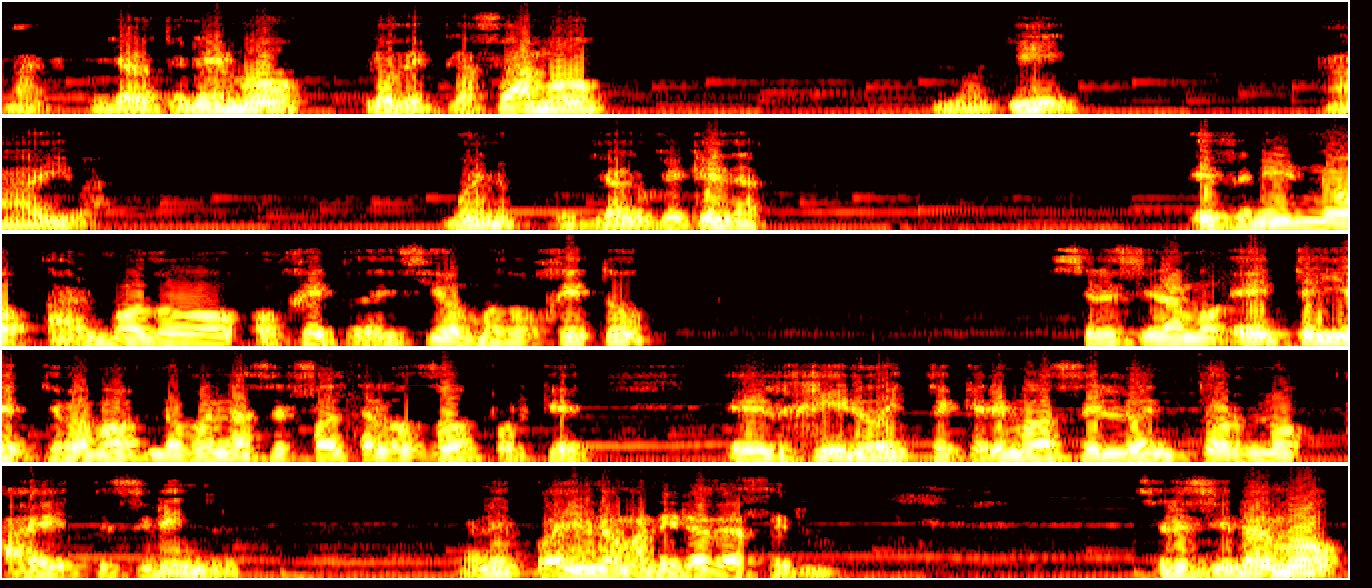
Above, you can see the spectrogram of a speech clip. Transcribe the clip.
Vale, pues ya lo tenemos, lo desplazamos. Tenemos aquí. Ahí va. Bueno, pues ya lo que queda es venirnos al modo objeto de edición, modo objeto, seleccionamos este y este, vamos, nos van a hacer falta los dos porque el giro este queremos hacerlo en torno a este cilindro. ¿Vale? Pues hay una manera de hacerlo. Seleccionamos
